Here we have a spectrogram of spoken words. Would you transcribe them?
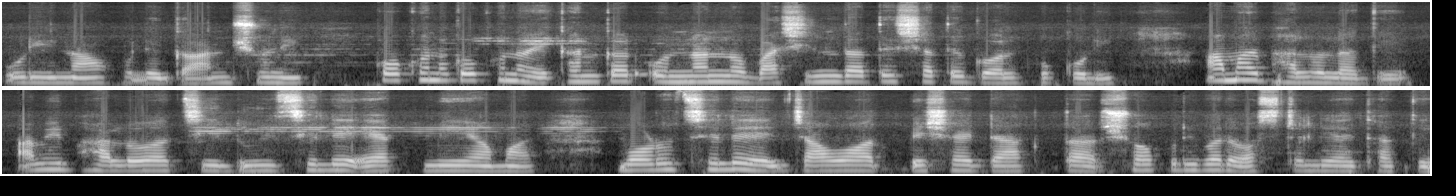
পড়ি, না হলে গান শুনি। কখনো কখনো এখানকার অন্যান্য বাসিন্দাদের সাথে গল্প করি। আমার ভালো লাগে। আমি ভালো আছি, দুই ছেলে, এক মেয়ে আমার। বড় ছেলে জাওয়াত, পেশায় ডাক্তার, সপরিবারে অস্ট্রেলিয়ায় থাকে।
